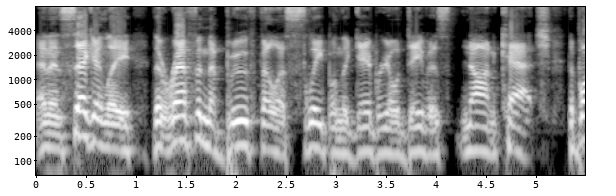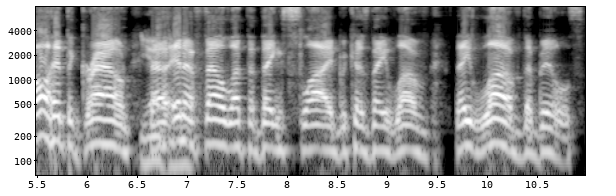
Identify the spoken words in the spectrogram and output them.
And then secondly, the ref in the booth fell asleep on the Gabriel Davis non-catch. The ball hit the ground. Yeah, the NFL let the thing slide because they love they love the Bills,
